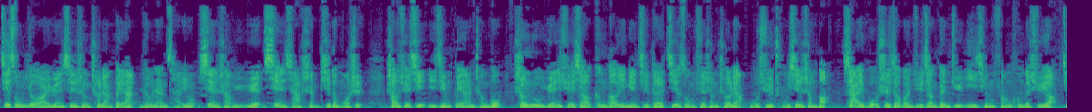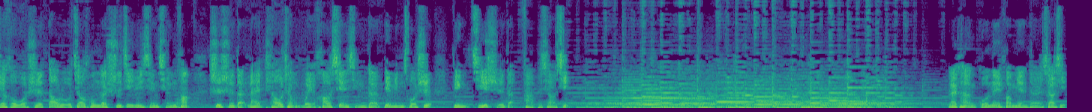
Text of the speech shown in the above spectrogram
接送幼儿园新生车辆备案仍然采用线上预约、线下审批的模式。上学期已经备案成功，升入原学校更高一年级的接送学生车辆无需重新申报。下一步市交管局将根据疫情防控的需要，结合我市道路交通的实际运行情况，适时的来调整尾号限行的便民措施，并及时的发布消息。来看国内方面的消息。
